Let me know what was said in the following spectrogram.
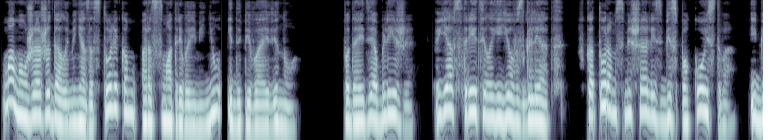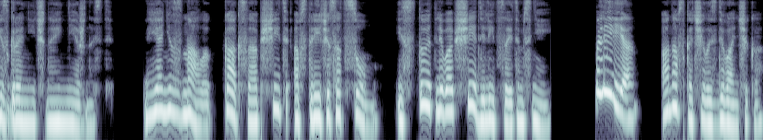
Мама уже ожидала меня за столиком, рассматривая меню и допивая вино. Подойдя ближе, я встретила ее взгляд, в котором смешались беспокойство и безграничная нежность. Я не знала, как сообщить о встрече с отцом и стоит ли вообще делиться этим с ней. «Лия!» Она вскочила с диванчика.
